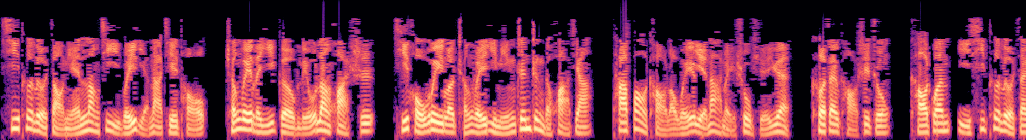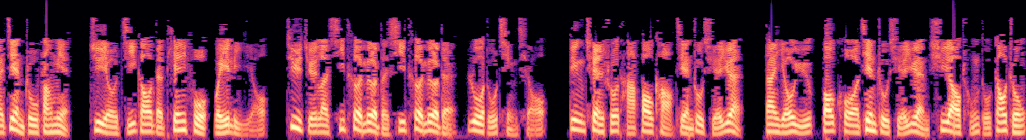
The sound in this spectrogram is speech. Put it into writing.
希特勒早年浪迹维也纳街头，成为了一个流浪画师。其后为了成为一名真正的画家，他报考了维也纳美术学院。可在考试中，考官以希特勒在建筑方面具有极高的天赋为理由，拒绝了希特勒的希特勒的入读请求。并劝说他报考建筑学院，但由于包括建筑学院需要重读高中，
